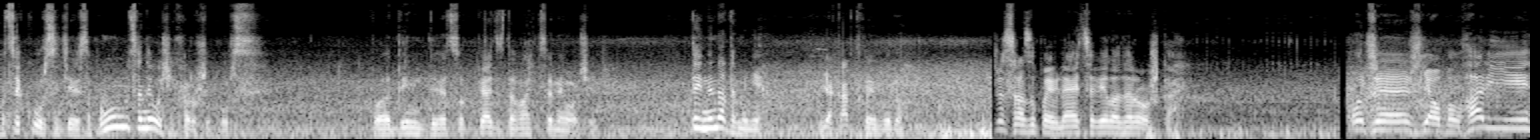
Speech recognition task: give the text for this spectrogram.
Оце курс, інтересно. По-моєму, це не дуже хороший курс. По 1,905 здавати це не дуже. Та й не треба мені. Я карткою буду. Вже сразу появляється велодорожка. Отже ж я у Болгарії.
